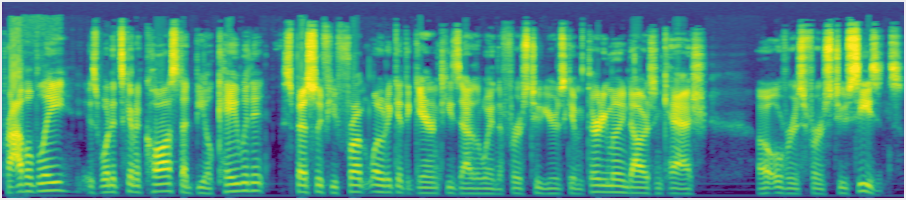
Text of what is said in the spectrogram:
probably is what it's going to cost. I'd be okay with it, especially if you front load it, get the guarantees out of the way in the first two years, give him $30 million in cash uh, over his first two seasons.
